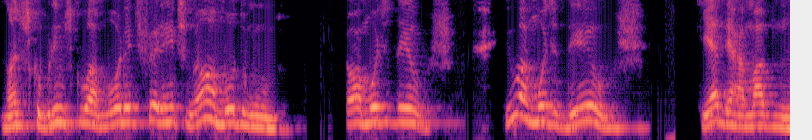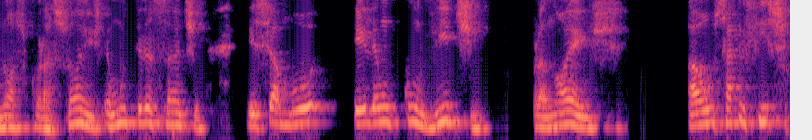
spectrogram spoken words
nós descobrimos que o amor é diferente, não é o amor do mundo, é o amor de Deus. E o amor de Deus, que é derramado nos nossos corações, é muito interessante. Esse amor, ele é um convite para nós ao sacrifício.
